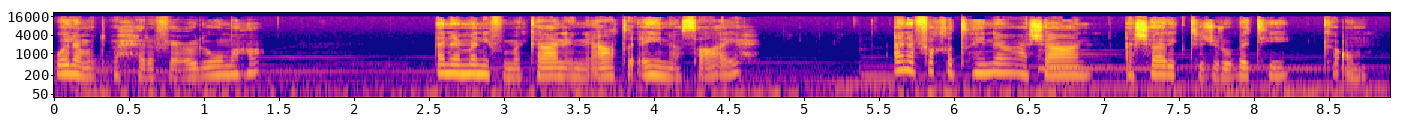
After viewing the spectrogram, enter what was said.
ولا متبحرة في علومها. أنا ماني في مكان إني أعطي أي نصايح. أنا فقط هنا عشان أشارك تجربتي كأم.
